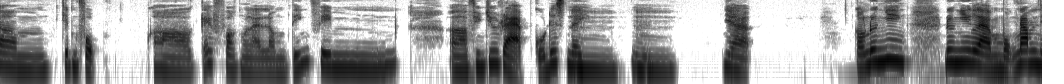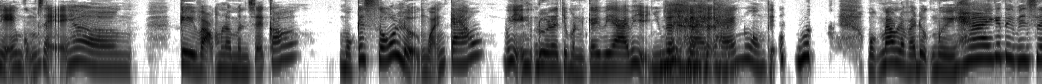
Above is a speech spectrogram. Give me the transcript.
ờm, chinh phục, ờ, cái phần là lồng tiếng phim, ờ, phim chiếu rạp của Disney. Ừm, Ừm. ừm. Yeah. Còn đương nhiên đương nhiên là một năm thì em cũng sẽ, ơ, kỳ vọng là mình sẽ có một cái số lượng quảng cáo, ví dụ đưa ra cho mình KPI, ví dụ như 12 tháng, đúng hông? Thì ít nhất một năm là phải được 12 cái TVC.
